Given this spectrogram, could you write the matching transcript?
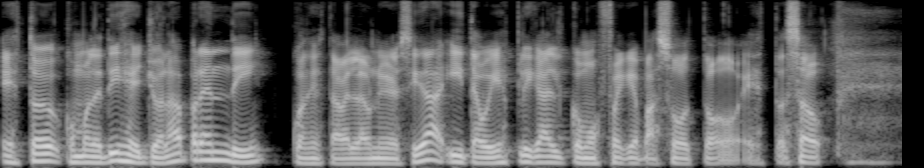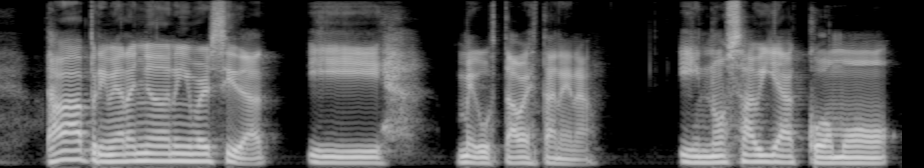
esto, como les dije, yo lo aprendí cuando estaba en la universidad y te voy a explicar cómo fue que pasó todo esto. So, estaba primer año de universidad y me gustaba esta nena y no sabía cómo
